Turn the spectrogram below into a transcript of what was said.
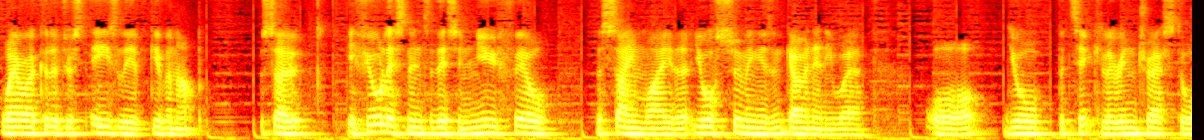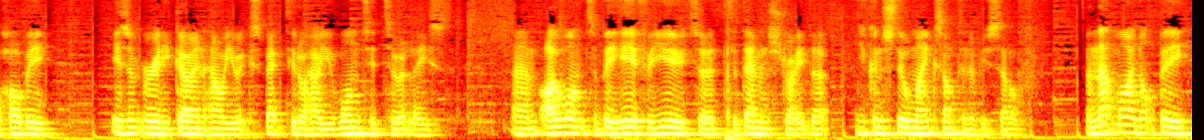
Where I could have just easily have given up. So if you're listening to this and you feel the same way that your swimming isn't going anywhere or your particular interest or hobby isn't really going how you expected or how you wanted to at least. Um, I want to be here for you to, to demonstrate that you can still make something of yourself. And that might not be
